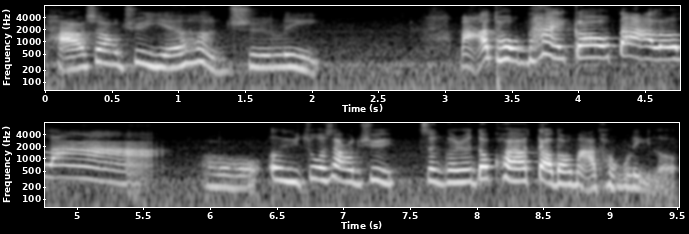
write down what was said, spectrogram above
爬上去也很吃力。马桶太高大了啦！哦，鳄鱼坐上去，整个人都快要掉到马桶里了。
